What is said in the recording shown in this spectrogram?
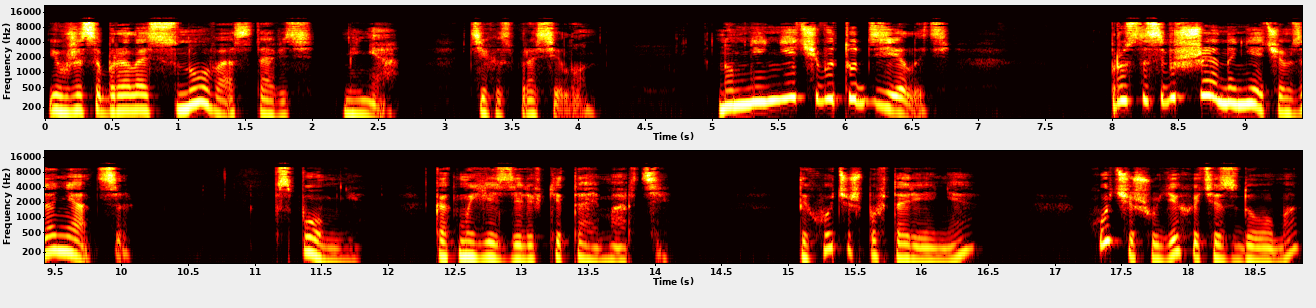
и уже собралась снова оставить меня? тихо спросил он. Но мне нечего тут делать. Просто совершенно нечем заняться. Вспомни, как мы ездили в Китай, Марти. Ты хочешь повторения? Хочешь уехать из дома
